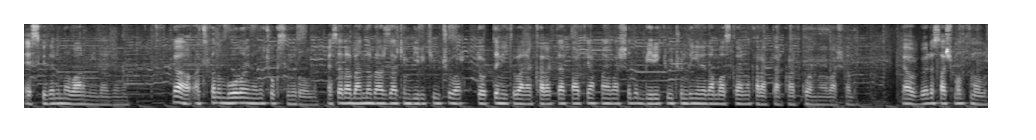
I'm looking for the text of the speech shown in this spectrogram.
Eskilerinde var mıydı acaba? Ya Atika'nın bu olayına da çok sinir oldum. Mesela bende Berserk'in 1-2-3'ü var. 4'ten itibaren karakter kartı yapmaya başladı. 1-2-3'ünde yeniden baskılarına karakter kartı koymaya başladı. Ya böyle saçmalık mı olur?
